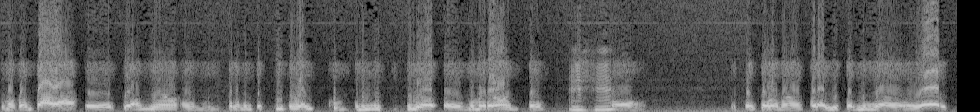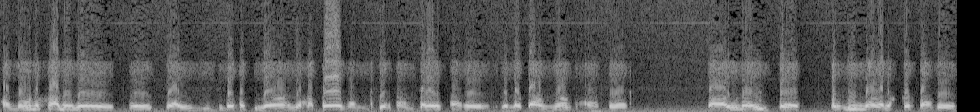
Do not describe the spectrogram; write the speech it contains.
como contaba, eh, este año en solamente Speedway cumplí mi título eh, número 11. eh, entonces, bueno, es por ahí es lindo ver cuando uno sale de que hay pilotos que lo, los apoyan ciertas empresas de, de local, ¿no? Cada, uno dice, es lindo ver las cosas de,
